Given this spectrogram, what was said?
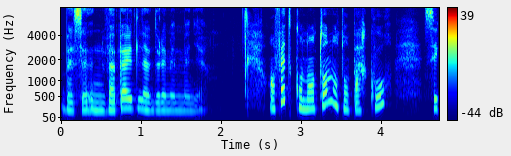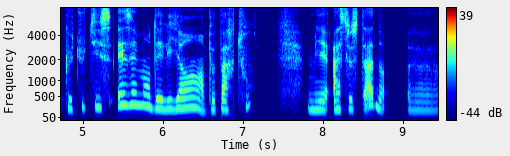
bah, ça ne va pas être de la même manière. En fait, qu'on entend dans ton parcours, c'est que tu tisses aisément des liens un peu partout, mais à ce stade, euh,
